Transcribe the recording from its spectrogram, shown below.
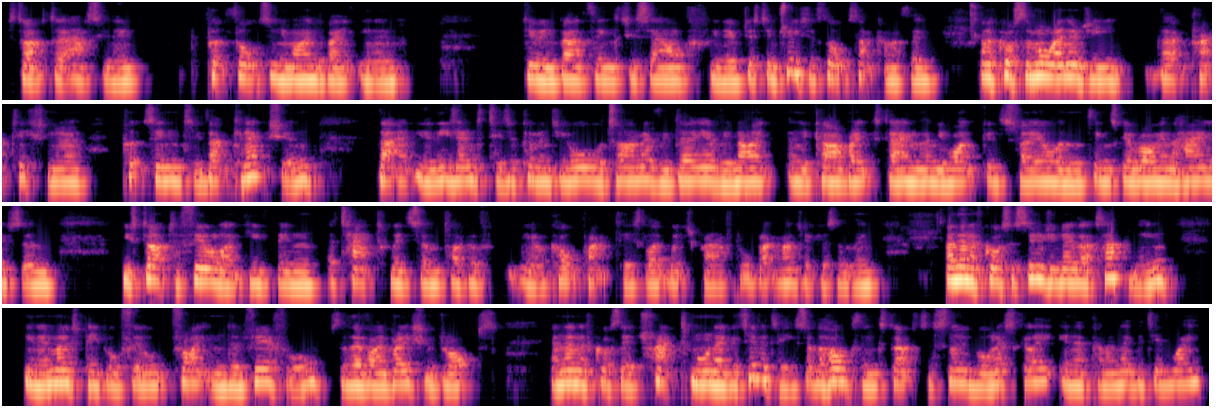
starts to ask, you know, put thoughts in your mind about, you know, doing bad things to yourself, you know, just intrusive thoughts, that kind of thing. And of course, the more energy that practitioner puts into that connection, that you know, these entities are coming to you all the time, every day, every night, and your car breaks down, and your white goods fail, and things go wrong in the house, and you start to feel like you've been attacked with some type of you know occult practice like witchcraft or black magic or something. And then, of course, as soon as you know that's happening, you know most people feel frightened and fearful, so their vibration drops. And then, of course, they attract more negativity. So the whole thing starts to snowball, escalate in a kind of negative way.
